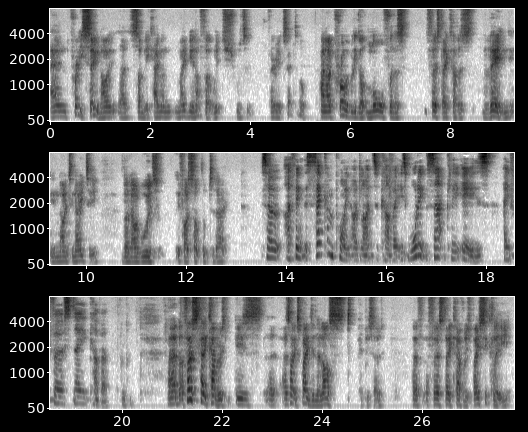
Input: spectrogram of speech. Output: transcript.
and pretty soon I uh, somebody came and made me an offer, which was very acceptable. And I probably got more for the first day covers then in 1980 than I would if I sold them today. So I think the second point I'd like to cover is what exactly is a first day cover. Uh, a first day cover is, is uh, as I explained in the last episode, a, a first day cover is basically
